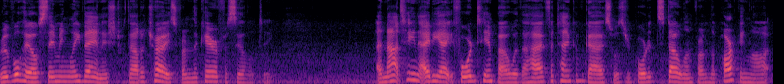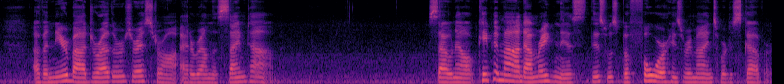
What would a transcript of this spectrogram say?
Ruval Hale seemingly vanished without a trace from the care facility. A 1988 Ford Tempo with a half a tank of gas was reported stolen from the parking lot of a nearby Druthers restaurant at around the same time. So now keep in mind I'm reading this, this was before his remains were discovered.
